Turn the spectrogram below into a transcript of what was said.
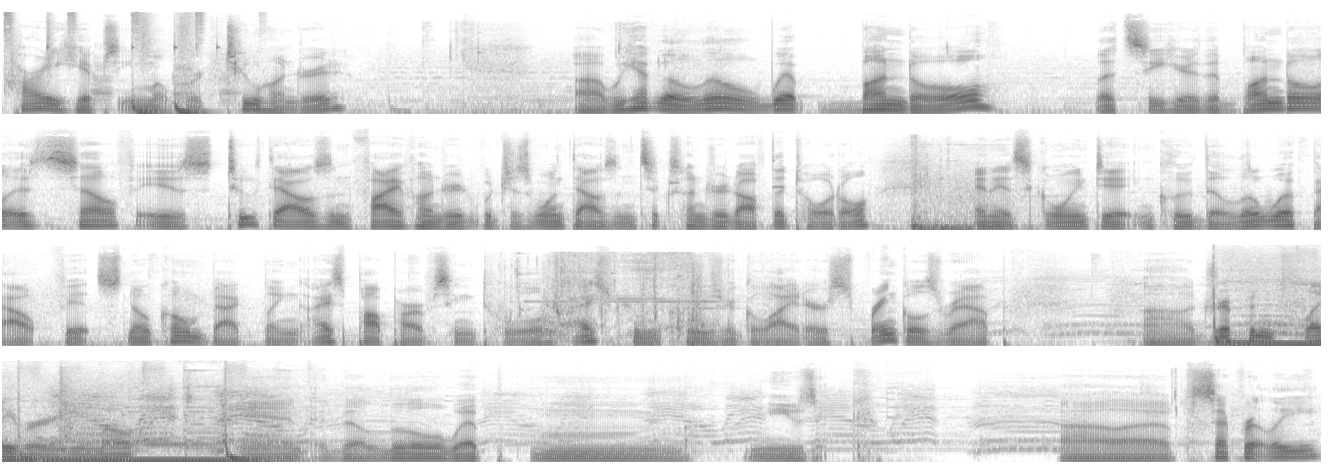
Party Hips emote for 200. Uh, we have the little whip bundle. Let's see here. The bundle itself is 2,500, which is 1,600 off the total, and it's going to include the little whip outfit, snow cone back bling, ice pop harvesting tool, ice cream cruiser glider, sprinkles wrap, uh, dripping flavor emote, and the Little Whip mm, music. Uh, separately,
